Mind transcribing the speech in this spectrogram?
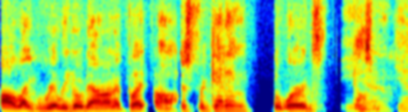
I'll like really go down on it. But oh, just forgetting the words kills yeah, me. yeah.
